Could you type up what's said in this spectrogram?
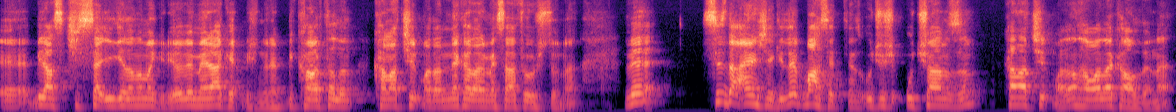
e, biraz kişisel ilgi alanıma giriyor ve merak etmişimdir hep bir kartalın kanat çırpmadan ne kadar mesafe uçtuğunu. Ve siz de aynı şekilde bahsettiniz uçuş uçağınızın kanat çırpmadan havada kaldığını.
